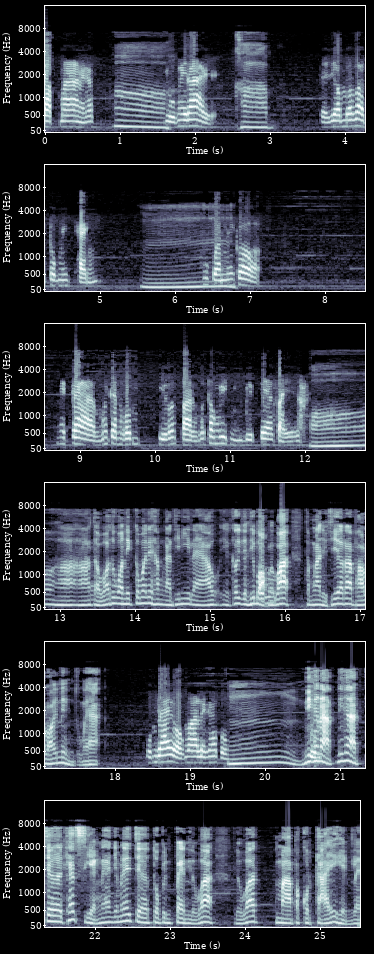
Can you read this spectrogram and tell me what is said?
กลับมานะครับเอออยู่ไม่ได้ ครับ แต่ยอมรับว่าตรงนี้แข็ง อืม ทุกวันนี้ก็ ไม่กล้าเหมือนกันผมขี่รถผ่านผมก็ต้องวิ่งบีบแต่ใส่อ๋อฮะฮะแต่ว่าทุกวันนี้ก็ไม่ได้ทำงานที่นี่แล้วอย่างก็อย่างที่บอกไปว่าทำงานอยู่ที่ราดพร้าวร้อยหนึ่งถูกไหมฮะผมย้ายออกมาเลยครับผม อืม นี่ขนาดนี่ขนาดเจอแค่เสียงนะยังไม่ได้เจอตัวเป็นๆหรือว่า หรือว่ามาปรากฏกายให้เห็นอะไร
